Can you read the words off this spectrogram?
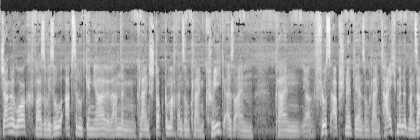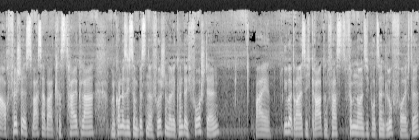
Jungle Walk war sowieso absolut genial. Wir haben einen kleinen Stopp gemacht an so einem kleinen Creek, also einem kleinen ja, Flussabschnitt, der in so einen kleinen Teich mündet. Man sah auch Fische, das Wasser war kristallklar. Man konnte sich so ein bisschen erfrischen, weil ihr könnt euch vorstellen, bei über 30 Grad und fast 95 Prozent Luftfeuchte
